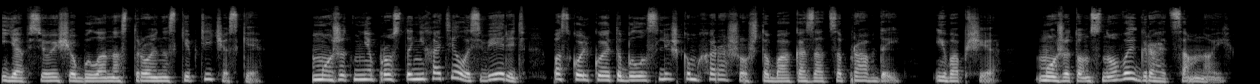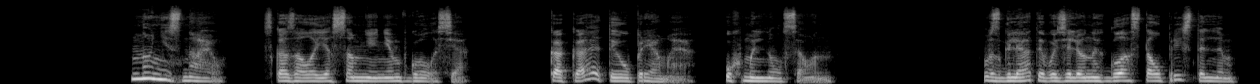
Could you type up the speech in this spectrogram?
Я все еще была настроена скептически. Может, мне просто не хотелось верить, поскольку это было слишком хорошо, чтобы оказаться правдой. И вообще, может, он снова играет со мной? «Ну, не знаю», — сказала я с сомнением в голосе. «Какая ты упрямая», — ухмыльнулся он. Взгляд его зеленых глаз стал пристальным,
